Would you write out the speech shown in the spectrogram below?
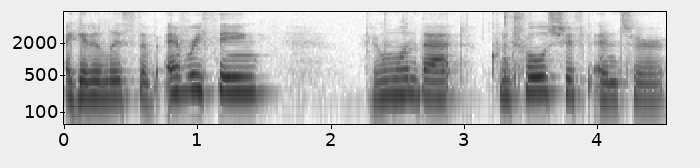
I get a list of everything. I don't want that. Control Shift Enter,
